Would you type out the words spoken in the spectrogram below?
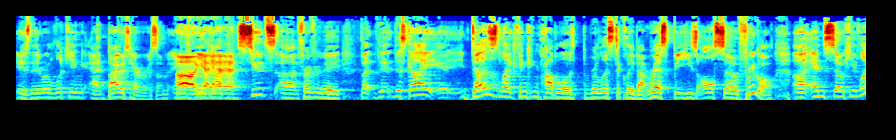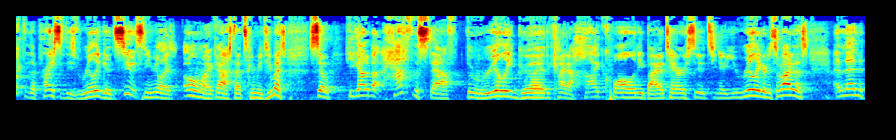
is they were looking at bioterrorism. And Oh, yeah, yeah, yeah. Suits uh, for everybody, but th- this guy uh, does like thinking probabilistically about risk, but he's also frugal, uh, and so he looked at the price of these really good suits and he realized, oh my gosh, that's going to be too much. So he got about half the staff the really good, kind of high quality bioterror suits. You know, you're really going to survive this, and then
